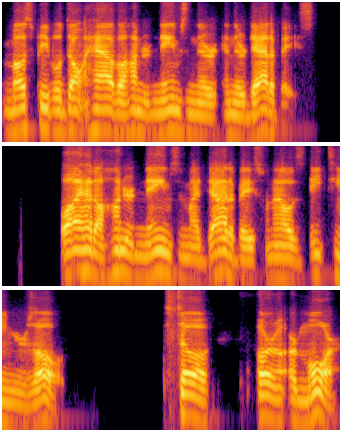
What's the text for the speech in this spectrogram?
most people don't have a hundred names in their in their database. Well, I had a hundred names in my database when I was 18 years old. So, or or more.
